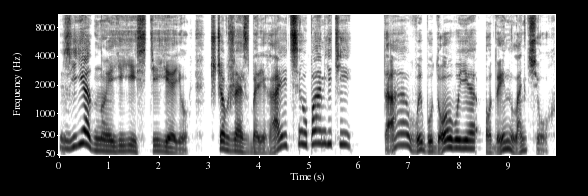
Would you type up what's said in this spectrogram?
з'єднує її з тією, що вже зберігається у пам'яті, та вибудовує один ланцюг.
